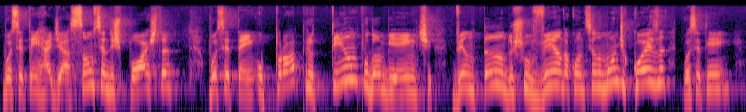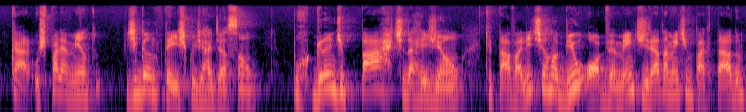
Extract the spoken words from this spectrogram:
você tem radiação sendo exposta, você tem o próprio tempo do ambiente ventando, chovendo, acontecendo um monte de coisa. Você tem, cara, o espalhamento gigantesco de radiação por grande parte da região que estava ali Chernobyl, obviamente, diretamente impactado,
